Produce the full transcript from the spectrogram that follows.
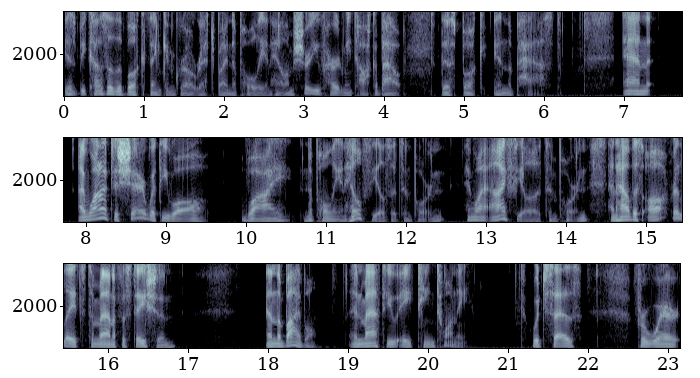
is because of the book Think and Grow Rich by Napoleon Hill. I'm sure you've heard me talk about this book in the past. And I wanted to share with you all why Napoleon Hill feels it's important and why I feel it's important and how this all relates to manifestation and the Bible in Matthew 18:20, which says, "For where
